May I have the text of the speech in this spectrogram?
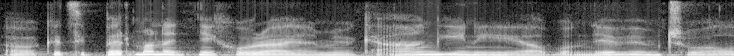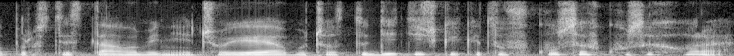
keď si permanentne chorá, ja neviem, aké angíny, alebo neviem čo, ale proste stále mi niečo je, alebo často detičky, keď sú v kuse, v kuse choré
